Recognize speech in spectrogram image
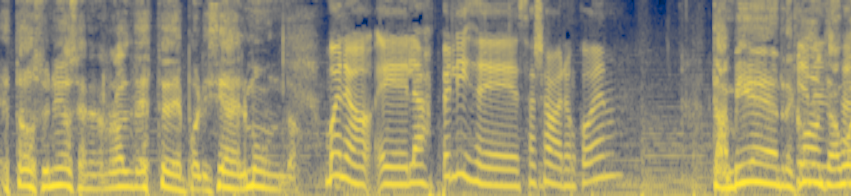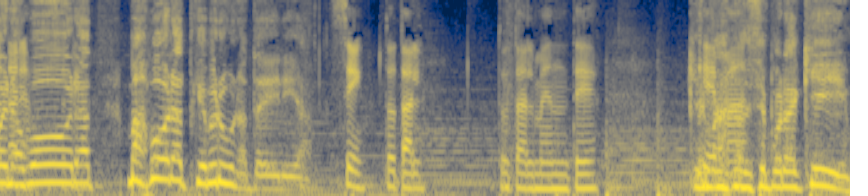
Estados Unidos en el rol de este de policía del mundo. Bueno, eh, las pelis de Sasha Baron Cohen. También, recontra, bueno. Borat. Más Borat que Bruno, te diría. Sí, total. Totalmente. ¿Qué, ¿Qué más, más? nos dice por aquí?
